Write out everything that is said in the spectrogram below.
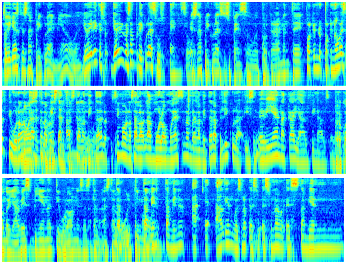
tú dirías que es una película de miedo, güey. yo diría que es, yo diría que es una película de suspenso. Es una película de suspenso, güey, porque realmente... Porque, no- porque no ves el tiburón No ves el hasta, la tiburón mitad, hasta el hasta la mitad la, Simón, o sea, la, la- lo muestran a la mitad de la película y se ve bien acá ya al final, ¿sabes? Pero cuando ya ves bien al tiburón es hasta, Ajá. hasta lo Tam- último. También, güey. también a- eh, Alien güey, es una, es, es una, es también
